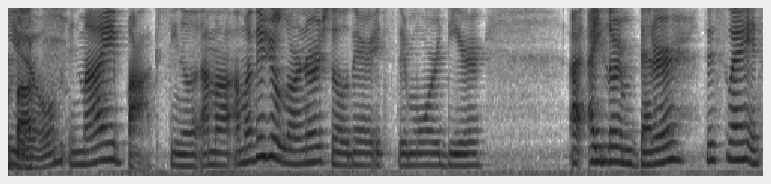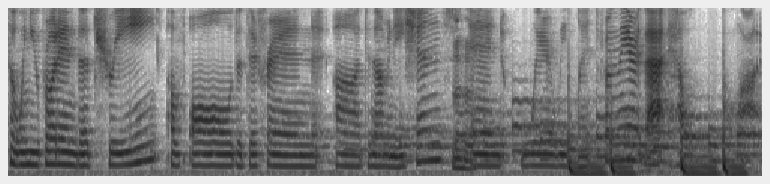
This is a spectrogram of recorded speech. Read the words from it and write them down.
your box. in my box, you know, I'm a I'm a visual learner, so they're it's they're more dear. I I learn better this way, and so when you brought in the tree of all the different uh, denominations Mm-hmm. and where we went from there, that helped a lot.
